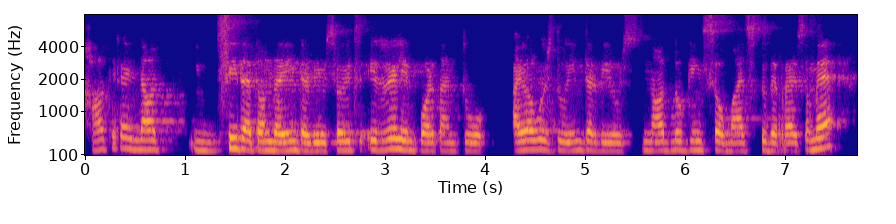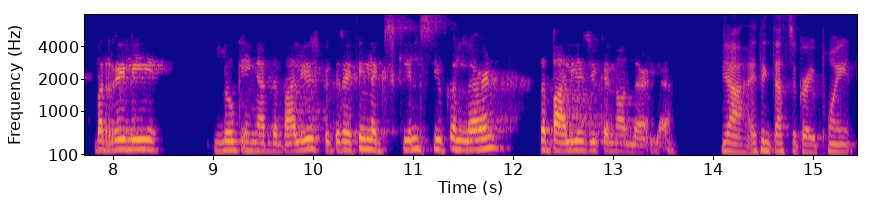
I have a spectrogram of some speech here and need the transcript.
"How did I not see that on the interview?" So it's it's really important to. I always do interviews not looking so much to the resume, but really looking at the values because I think like skills you can learn, the values you cannot learn there. Yeah, I think that's a great point.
